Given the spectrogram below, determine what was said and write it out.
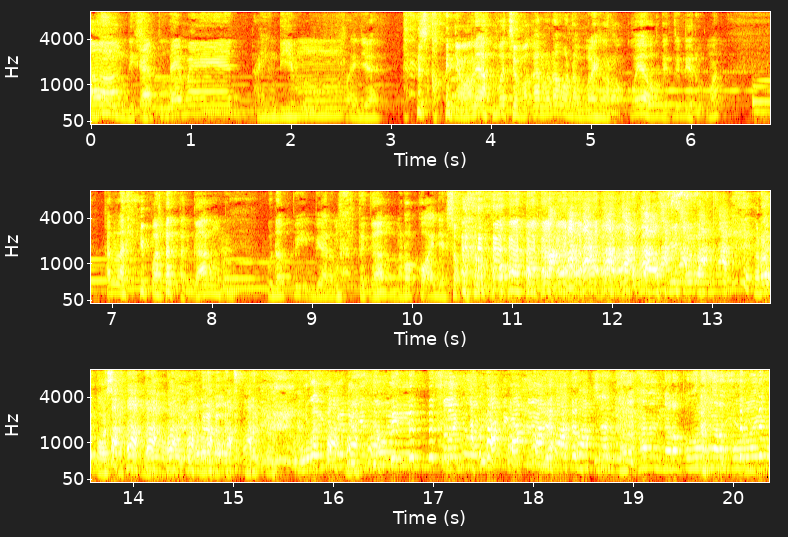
Anjing, di situ. Aing diem aja. Terus konyolnya apa? Coba kan orang udah boleh ngerokok ya waktu itu di rumah. Kan lagi pada tegang Udah pi biar nggak tegang ngerokok aja sok ngerokok Tapi orang ngerokok ngerokok ngerokok. Orang juga digituin. Soalnya orang juga digituin. Saya kan ngarokok lah ngarokok lah ya.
